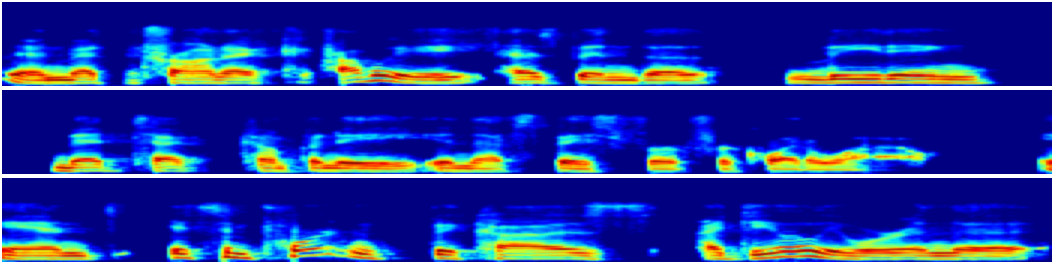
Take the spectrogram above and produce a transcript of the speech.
And Medtronic probably has been the leading med tech company in that space for, for quite a while. And it's important because ideally we're in the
